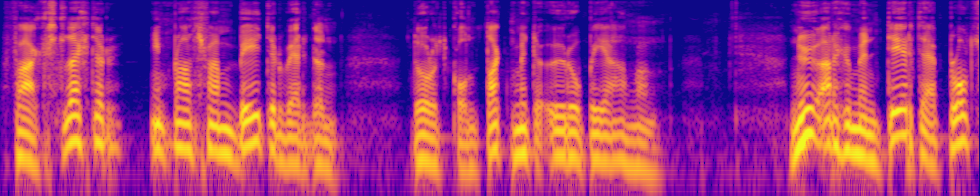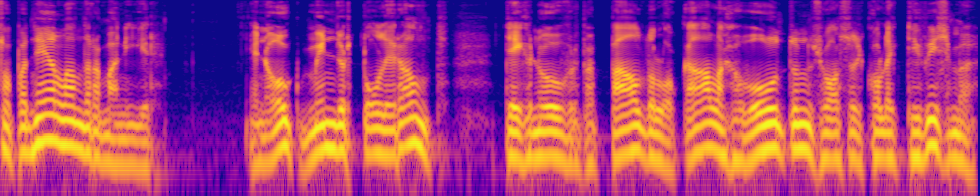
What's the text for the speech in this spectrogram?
vaak slechter in plaats van beter werden door het contact met de Europeanen. Nu argumenteert hij plots op een heel andere manier en ook minder tolerant tegenover bepaalde lokale gewoonten zoals het collectivisme.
